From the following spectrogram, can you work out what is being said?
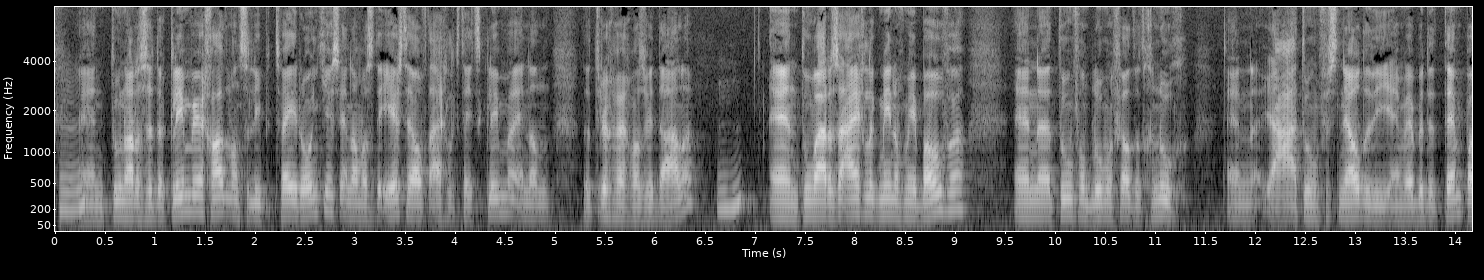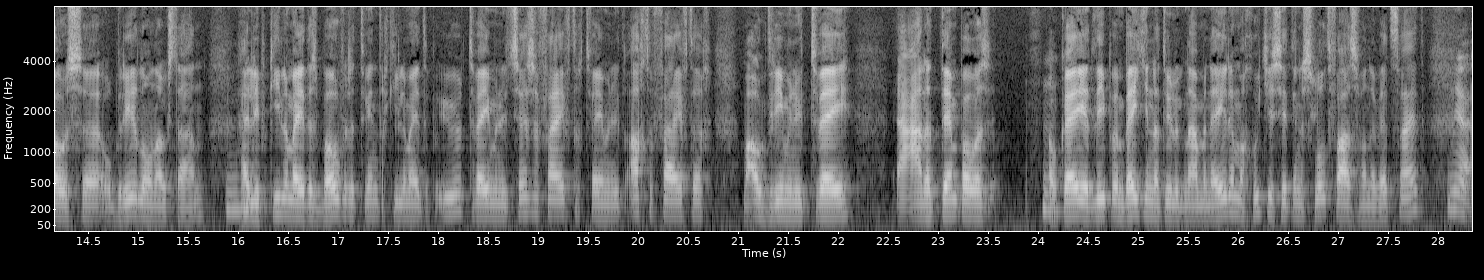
Mhm. En toen hadden ze de klim weer gehad, want ze liepen twee rondjes. En dan was de eerste helft eigenlijk steeds klimmen en dan de terugweg was weer dalen. Mhm. En toen waren ze eigenlijk min of meer boven. En eh, toen vond Bloemenveld het genoeg. En ja, toen versnelde hij. En we hebben de tempo's eh, op triathlon ook staan. Mhm. Hij liep kilometers boven de 20 km per uur. 2 minuten 56, 2 minuten 58. Maar ook 3 minuten 2. Ja, dat tempo was... Hm. Oké, het liep een beetje natuurlijk naar beneden. Maar goed, je zit in de slotfase van de wedstrijd. Ja,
